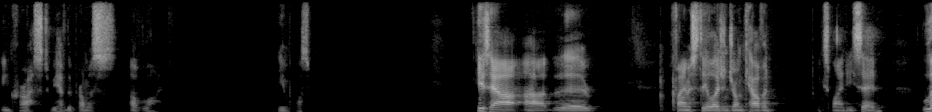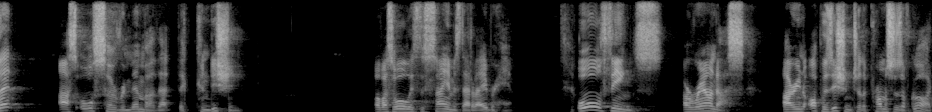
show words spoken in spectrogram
in Christ, we have the promise of life, the impossible. Here's how uh, the famous theologian John Calvin explained. He said, Let us also remember that the condition of us all is the same as that of Abraham. All things around us are in opposition to the promises of God.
